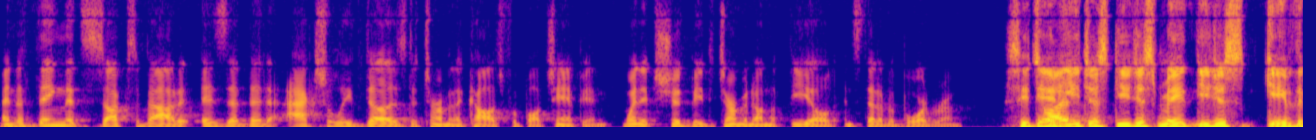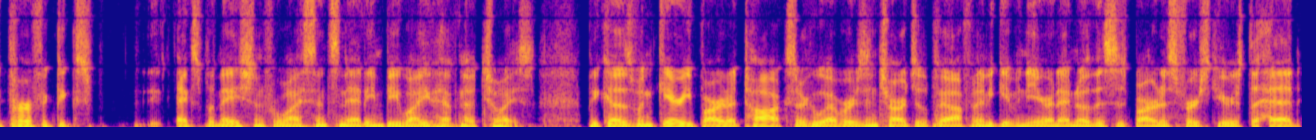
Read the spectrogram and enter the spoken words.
And the thing that sucks about it is that that it actually does determine the college football champion when it should be determined on the field instead of a boardroom. See, Danny, so I, you just you just made you just gave the perfect ex- explanation for why Cincinnati and BYU have no choice. Because when Gary Barta talks, or whoever is in charge of the playoff in any given year, and I know this is Barta's first year as the head,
